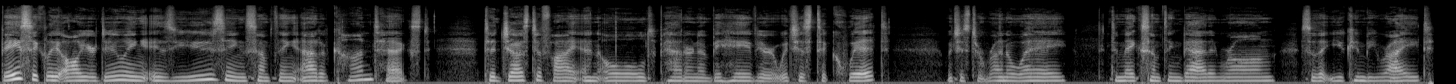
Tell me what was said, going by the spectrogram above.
basically all you're doing is using something out of context to justify an old pattern of behavior, which is to quit, which is to run away, to make something bad and wrong so that you can be right.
